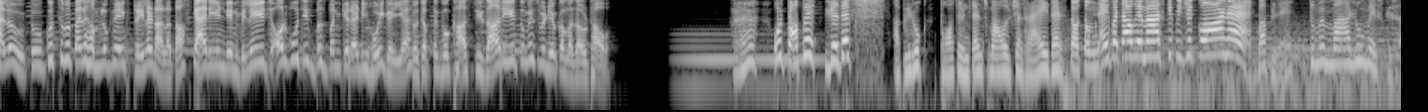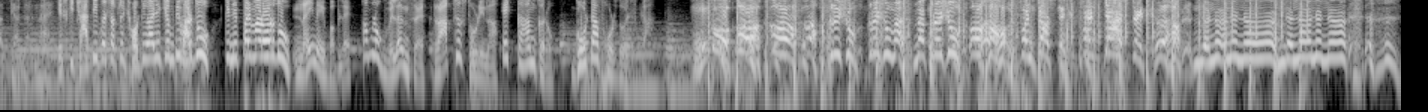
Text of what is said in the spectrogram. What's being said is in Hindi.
हेलो तो कुछ समय पहले हम लोग ने एक ट्रेलर डाला था स्कैरी इंडियन विलेज और वो चीज़ बस बन के रेडी हो ही गई है। तो जब तक वो खास चीज़ आ रही है, तुम इस वीडियो का मज़ा उठाओ। ओए पापे ये देख अभी रुक, बहुत इंटेंस माहौल चल रहा है इधर। तो तुम नहीं बताओगे मास्क के पीछे कौन है? बबले, तुम्हें मालूम है इसके साथ क्या करना है। इसकी छाती पे सबसे छोटी वाली चिमटी भर दूँ कि निप्पल मरोड़ दूँ? नहीं नहीं बबले, हम लोग विलन है, राक्षस थोड़ी ना। एक काम करो, गोटा फोड़ दो इसका। कृषु कृषु मैं मैं कृषु फैंटास्टिक फैंटास्टिक न न न न न न न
